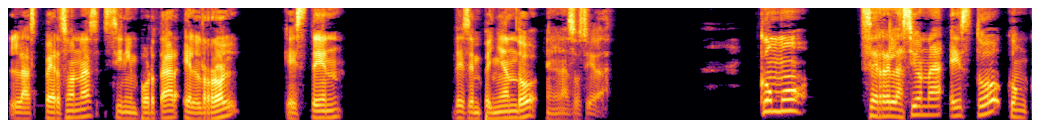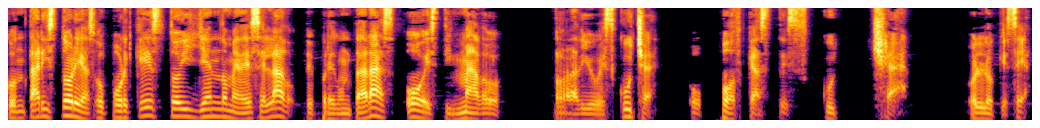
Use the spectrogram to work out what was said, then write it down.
las personas sin importar el rol que estén desempeñando en la sociedad. ¿Cómo se relaciona esto con contar historias o por qué estoy yéndome de ese lado? Te preguntarás, oh estimado radio escucha o podcast escucha o lo que sea.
